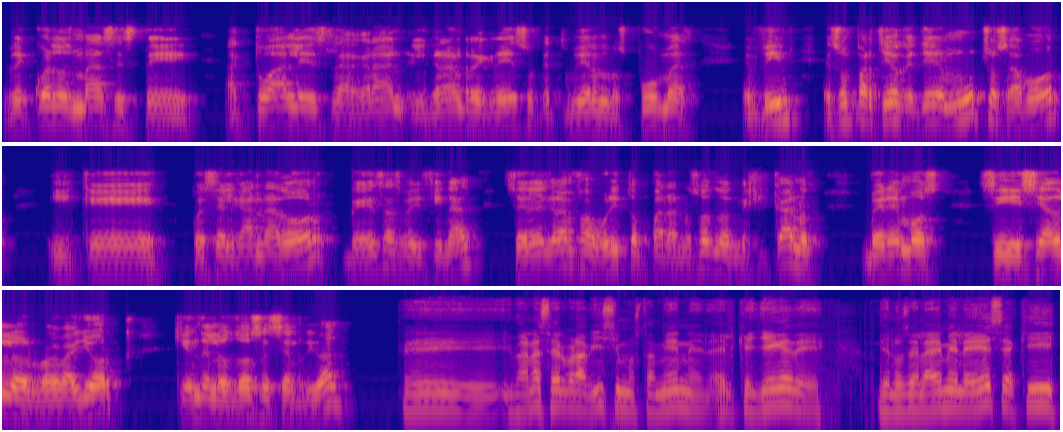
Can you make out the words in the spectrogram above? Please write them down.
recuerdos más este, actuales, la gran, el gran regreso que tuvieron los Pumas, en fin, es un partido que tiene mucho sabor y que pues el ganador de esa semifinal será el gran favorito para nosotros los mexicanos. Veremos si Seattle o Nueva York, quién de los dos es el rival. y van a ser bravísimos también. El, que llegue de, de, los de la MLS, aquí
